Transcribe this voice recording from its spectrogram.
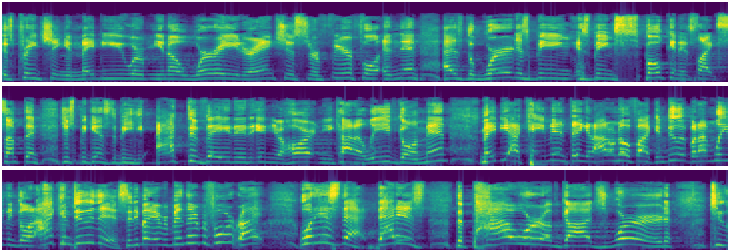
is preaching and maybe you were, you know, worried or anxious or fearful. And then as the word is being, is being spoken, it's like something just begins to be activated in your heart and you kind of leave going, man, maybe I came in thinking, I don't know if I can do it, but I'm leaving going, I can do this. Anybody ever been there before, right? What is that? That is the power of God's word to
